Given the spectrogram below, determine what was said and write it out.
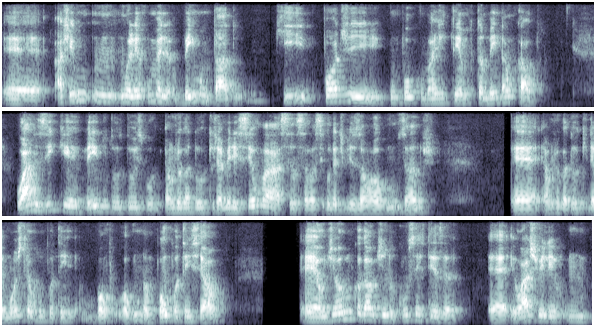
é, achei um, um, um elenco melhor, bem montado que pode, com um pouco mais de tempo, também dar um caldo. O Arne Zicker veio do Duisburg, é um jogador que já mereceu uma ascensão à segunda divisão há alguns anos. É, é um jogador que demonstra algum, poten bom, algum não, bom potencial é, o Gianluca Galdino, com certeza, é, eu acho ele um,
